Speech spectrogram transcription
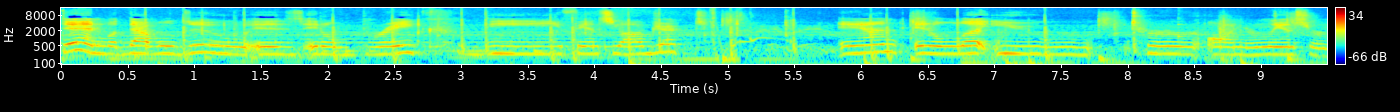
then what that will do is it'll break the fancy object and it'll let you turn on your lantern.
